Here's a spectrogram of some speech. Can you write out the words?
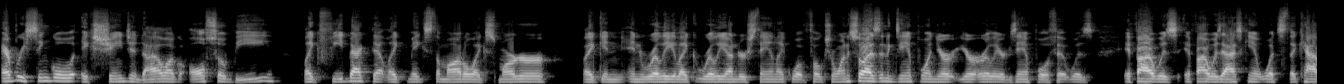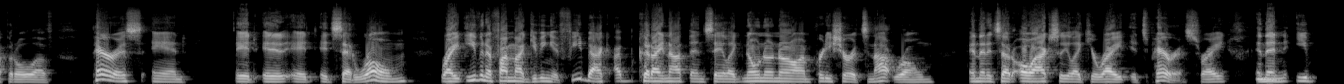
every single exchange and dialogue also be like feedback that like makes the model like smarter like and and really like really understand like what folks are wanting? So as an example in your your earlier example if it was if i was if i was asking it what's the capital of paris? and it it it, it said rome right? Even if I'm not giving it feedback, I, could I not then say like, no, no, no, I'm pretty sure it's not Rome, and then it said, oh, actually, like you're right, it's Paris, right? And mm-hmm. then e-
